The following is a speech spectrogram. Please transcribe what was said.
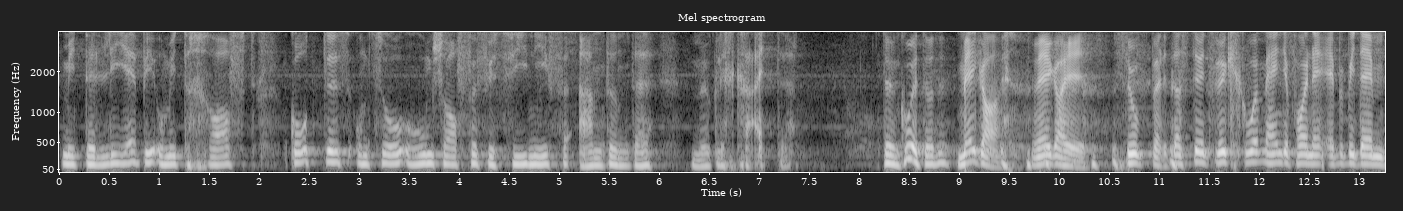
mit der Liebe und mit der Kraft Gottes und so Raum schaffen für seine verändernden Möglichkeiten. Klingt gut, oder? Mega, mega, hey. super. Das klingt wirklich gut. Wir haben ja vorhin eben bei dem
